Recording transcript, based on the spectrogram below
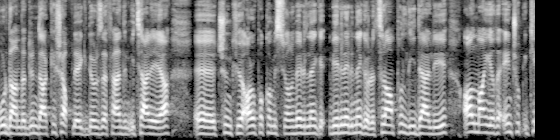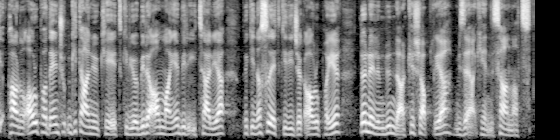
Buradan da Dündar Keşaplı'ya gidiyoruz efendim İtalya'ya. Ee, çünkü Avrupa Komisyonu verilerine, verilerine göre Trump'ın liderliği Almanya'da en çok iki pardon Avrupa'da en çok iki tane ülkeyi etkiliyor. Biri Almanya, biri İtalya. Peki nasıl etkileyecek Avrupa'yı? Dönelim Dündar Keşaplı'ya bize kendisi anlatsın.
